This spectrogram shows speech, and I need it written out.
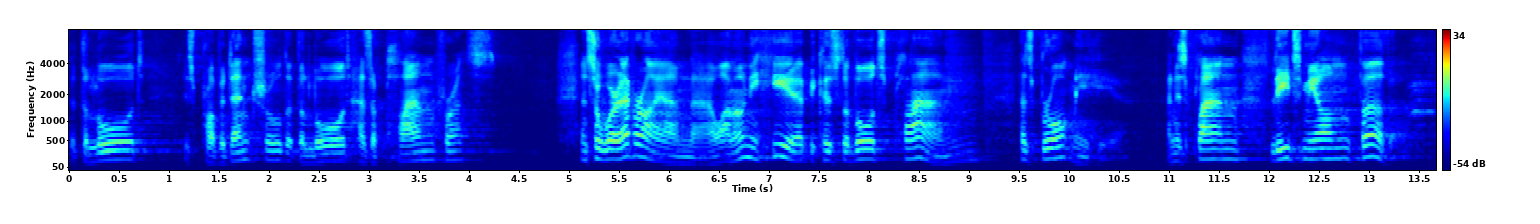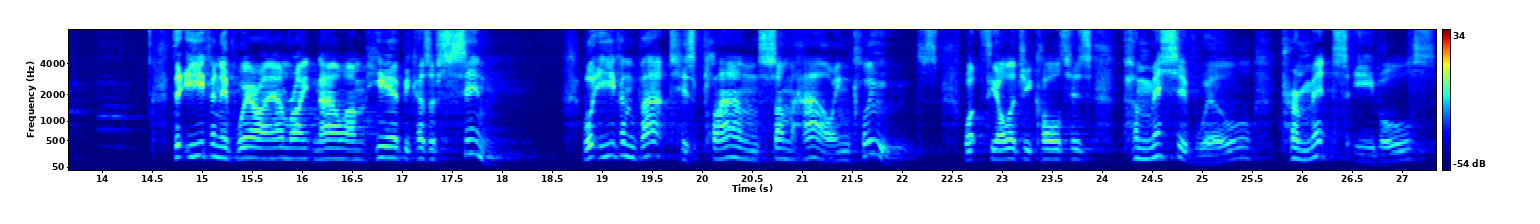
that the Lord is providential, that the Lord has a plan for us. And so, wherever I am now, I'm only here because the Lord's plan has brought me here, and His plan leads me on further. That even if where I am right now, I'm here because of sin, well, even that His plan somehow includes. What theology calls His permissive will permits evils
